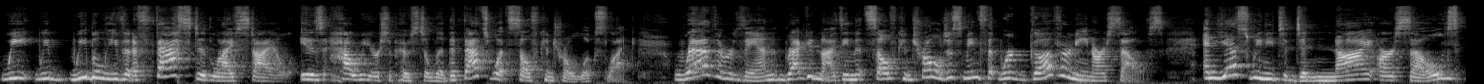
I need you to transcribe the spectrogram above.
We, we, we believe that a fasted lifestyle is how we are supposed to live, that that's what self-control looks like. Rather than recognizing that self-control just means that we're governing ourselves. And yes, we need to deny ourselves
